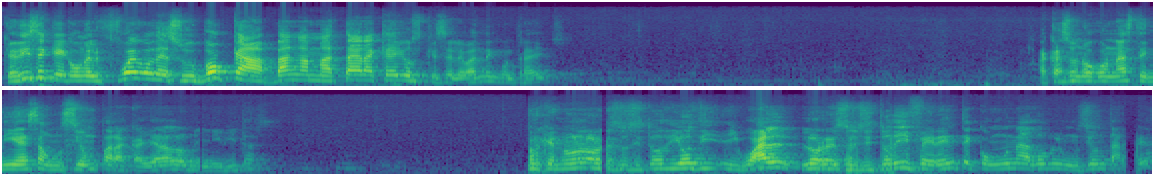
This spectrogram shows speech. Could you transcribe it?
que dice que con el fuego de su boca van a matar a aquellos que se levanten contra ellos. ¿Acaso no Jonás tenía esa unción para callar a los ninivitas? Porque no lo resucitó Dios, igual lo resucitó diferente con una doble unción tal vez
